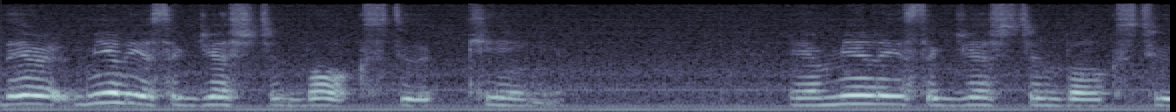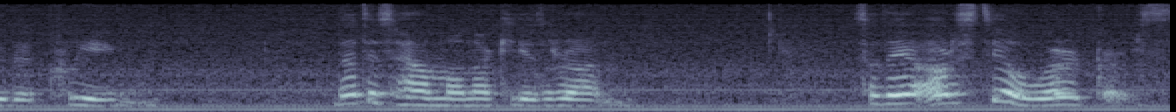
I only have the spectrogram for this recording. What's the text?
they're merely a suggestion box to the king. They are merely a suggestion box to the queen. That is how monarchy is run. So they are still workers.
